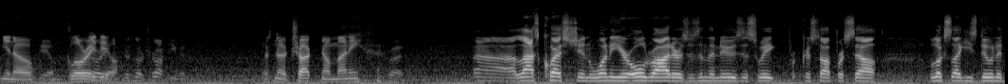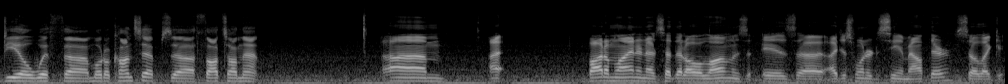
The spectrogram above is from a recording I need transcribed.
you know, deal. glory there's no, deal. There's no truck even. There's no truck, no money. Right. Uh, last question. One of your old riders is in the news this week. Christophe Pourcel looks like he's doing a deal with uh, Moto Concepts. Uh, thoughts on that? Um, I, bottom line, and I've said that all along, is is uh, I just wanted to see him out there. So like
